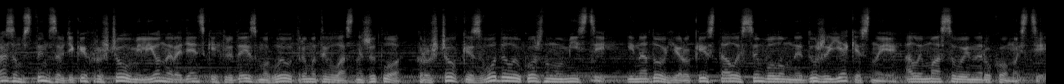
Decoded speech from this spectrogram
Разом з тим, завдяки Хрущову мільйони радянських людей змогли отримати власне житло. Хрущовки зводили у кожному місті і на довгі роки стали символом не дуже якісної, але масової нерухомості.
